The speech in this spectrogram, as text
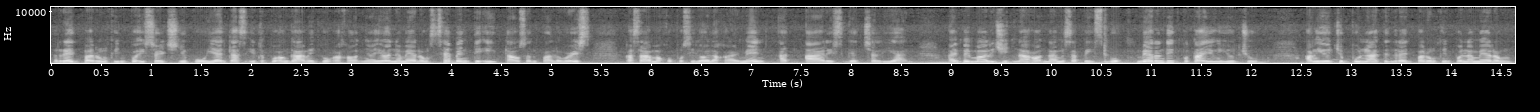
Red Parungkin po, i-search niyo po yan. Tapos ito po ang gamit kong account ngayon na merong 78,000 followers. Kasama ko po si Lola Carmen at Aris Gatchalian. Ayun po yung mga legit na account namin sa Facebook. Meron din po tayong YouTube. Ang YouTube po natin, Red Parungkin po na merong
